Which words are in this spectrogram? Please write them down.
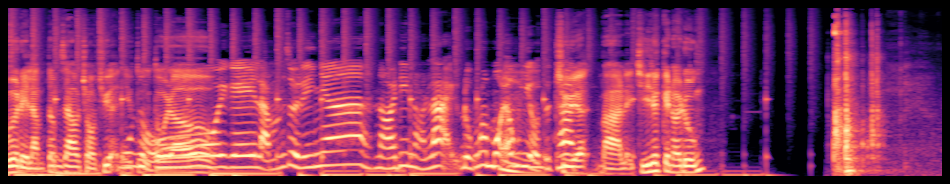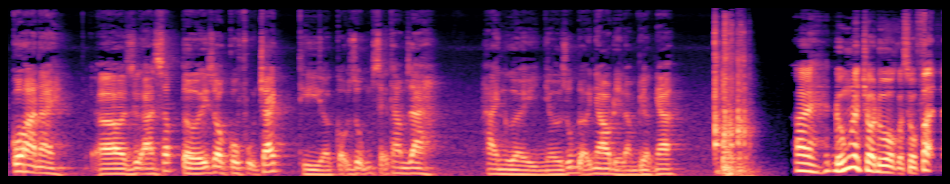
vừa để làm tâm giao trò chuyện như tụi tôi đâu Ôi ghê lắm rồi đi nhá Nói đi nói lại đúng là mỗi ông Ừ, hiểu từ thật chuyện bà lại trí được cái nói đúng Cô Hà này, ờ, dự án sắp tới do cô phụ trách thì ờ, cậu Dũng sẽ tham gia. Hai người nhớ giúp đỡ nhau để làm việc nha. Ây, đúng là trò đùa của số phận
